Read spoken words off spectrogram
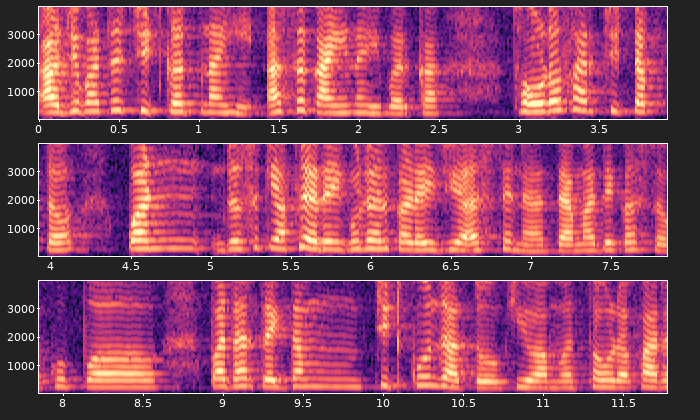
अजिबातच चिटकत नाही. असं काही नाही बरं का. थोडंफार चिटकतं पण जसं की आपल्या रेग्युलर कढई जी असते ना त्यामध्ये कसं खूप पदार्थ एकदम चिटकून जातो किंवा मग थोडंफार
